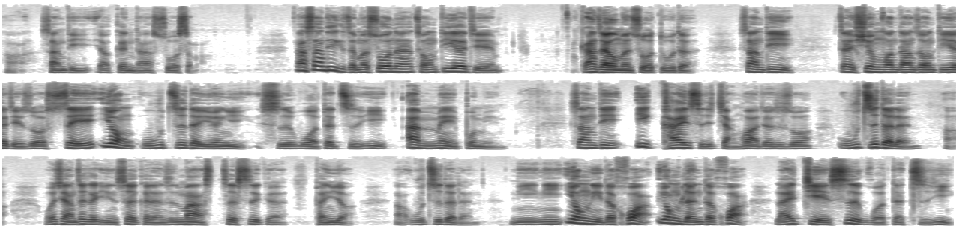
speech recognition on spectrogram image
啊，上帝要跟他说什么？那上帝怎么说呢？从第二节。刚才我们所读的，上帝在旋风当中，第二节说：“谁用无知的言语使我的旨意暧昧不明？”上帝一开始讲话就是说：“无知的人啊！”我想这个影射可能是骂这四个朋友啊，无知的人，你你用你的话，用人的话来解释我的旨意，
